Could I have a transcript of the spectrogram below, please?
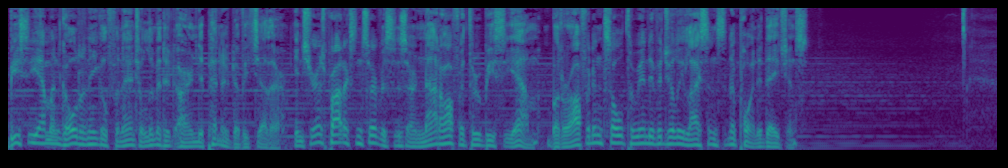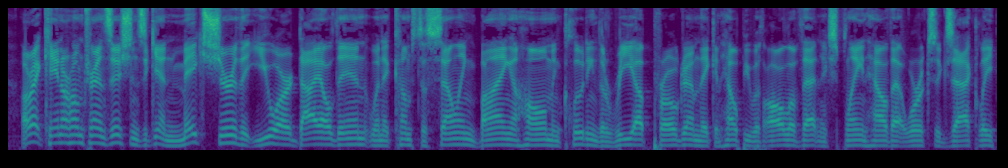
BCM and Golden Eagle Financial Limited are independent of each other. Insurance products and services are not offered through BCM, but are offered and sold through individually licensed and appointed agents. All right, K&R Home Transitions. Again, make sure that you are dialed in when it comes to selling, buying a home, including the re-up program. They can help you with all of that and explain how that works exactly.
